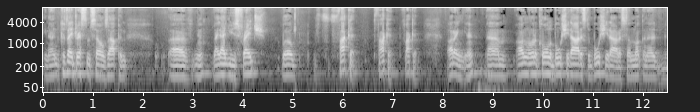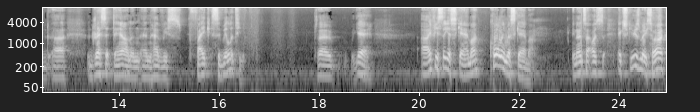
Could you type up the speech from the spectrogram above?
you know, because they dress themselves up and uh, you know, they don't use French. Well fuck it, fuck it, fuck it. I don't, you know, um, I'm going to call a bullshit artist a bullshit artist. I'm not going to uh, dress it down and, and have this fake civility. So, yeah. Uh, if you see a scammer, call him a scammer. You know, say, excuse me, sir,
